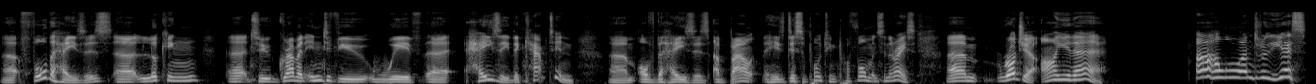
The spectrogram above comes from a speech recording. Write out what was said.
uh, for the Hazers, uh, looking uh, to grab an interview with uh, Hazy, the captain um, of the Hazers, about his disappointing performance in the race. Um, Roger, are you there? Ah, hello, Andrew. Yes,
